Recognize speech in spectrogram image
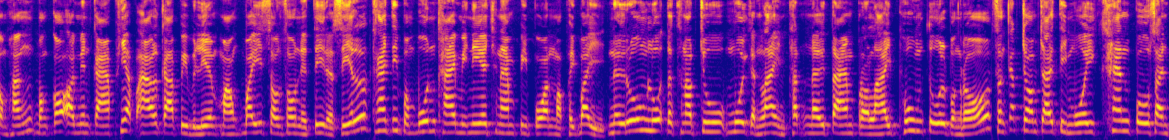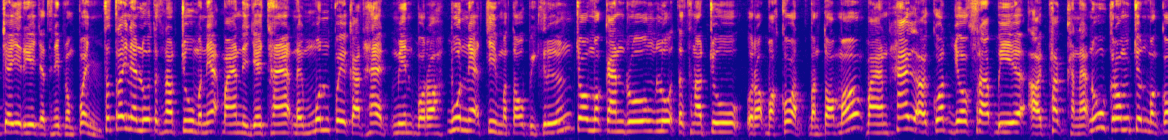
កំហឹងបង្កឲ្យមានការភ្ញាក់ផ្អើលកាលពីវេលាម៉ោង3:00នាទីរសៀលថ្ងៃទី9ខែមីនាឆ្នាំ2023នៅរោងលក់ទឹកត្នោតជូរមួយកន្លែងស្ថិតនៅតាមប្រឡាយភូមិទួលបង្រសង្កាត់ចោមចៅទី1ខណ្ឌពោធិ៍សែនជ័យរាជធានីភ្នំពេញស្ត្រីអ្នកលក់ទឹកត្នោតជូរម្នាក់បាននិយាយថានៅមុនពេលកើតហេតុមានបរិស4នាក់ជិះម៉ូតូពីរគ្រឿងចូលមកកាន់រោងលក់ទឹកត្នោតជូររបស់គាត់បន្ទាប់មកបានហៅឲ្យគាត់យកស្រាបៀរឲ្យផឹកខណៈនោះក្រុមជនបង្ក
